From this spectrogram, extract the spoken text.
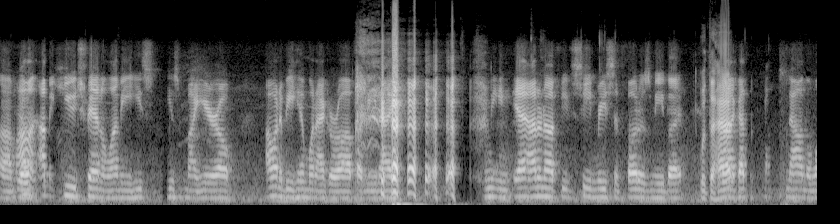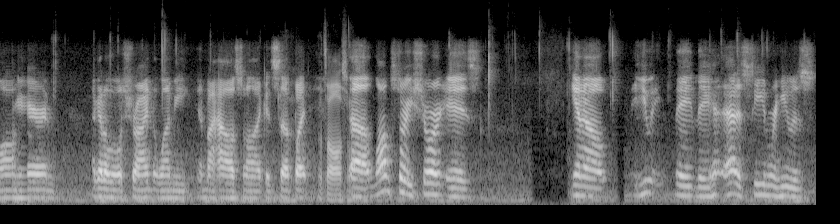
Um, I'm, a, I'm a huge fan of Lemmy. He's he's my hero. I want to be him when I grow up. I mean, I, I mean, yeah, I don't know if you've seen recent photos of me, but With the know, I got the now and the long hair, and I got a little shrine to Lemmy in my house and all that good stuff. But That's awesome. uh, long story short is, you know, he they they had a scene where he was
